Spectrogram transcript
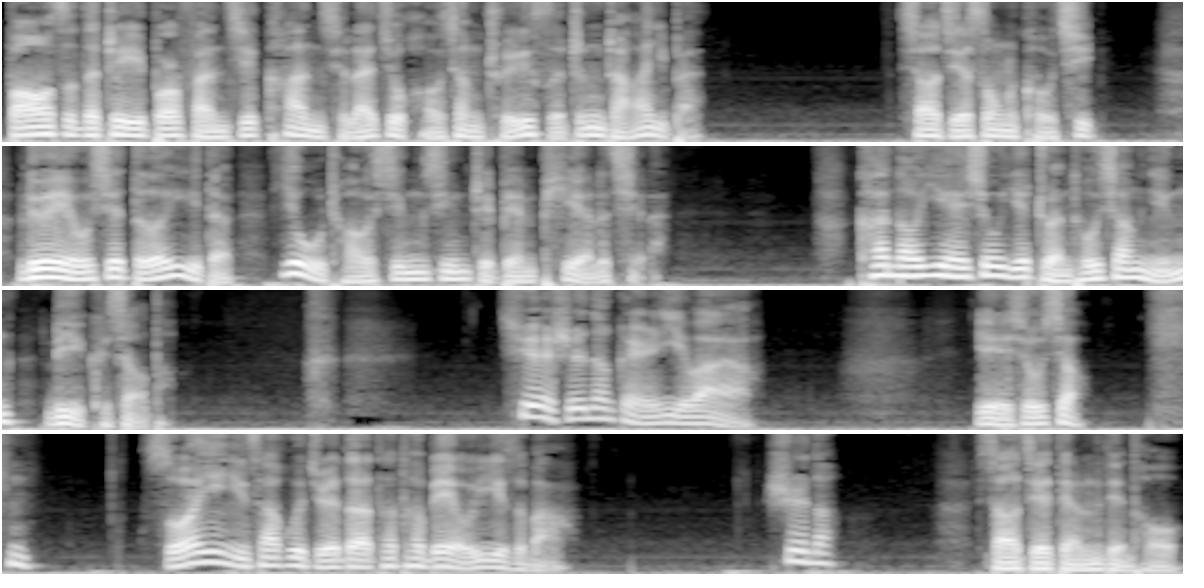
包子的这一波反击看起来就好像垂死挣扎一般。肖杰松了口气，略有些得意的又朝星星这边瞥了起来。看到叶修也转头相迎，立刻笑道：“ 确实能给人意外啊。”叶修笑：“哼，所以你才会觉得他特别有意思吧？”“是的。”小姐点了点头。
